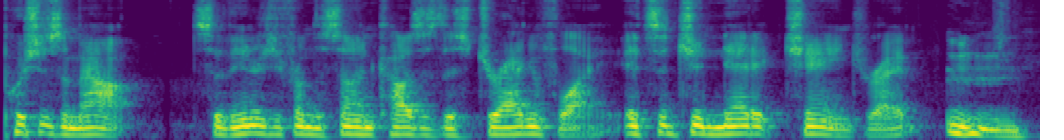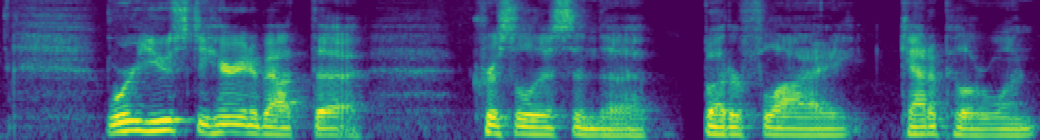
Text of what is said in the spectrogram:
pushes them out So the energy from the sun causes this dragonfly. It's a genetic change, right? Mm-hmm. We're used to hearing about the chrysalis and the butterfly caterpillar one,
